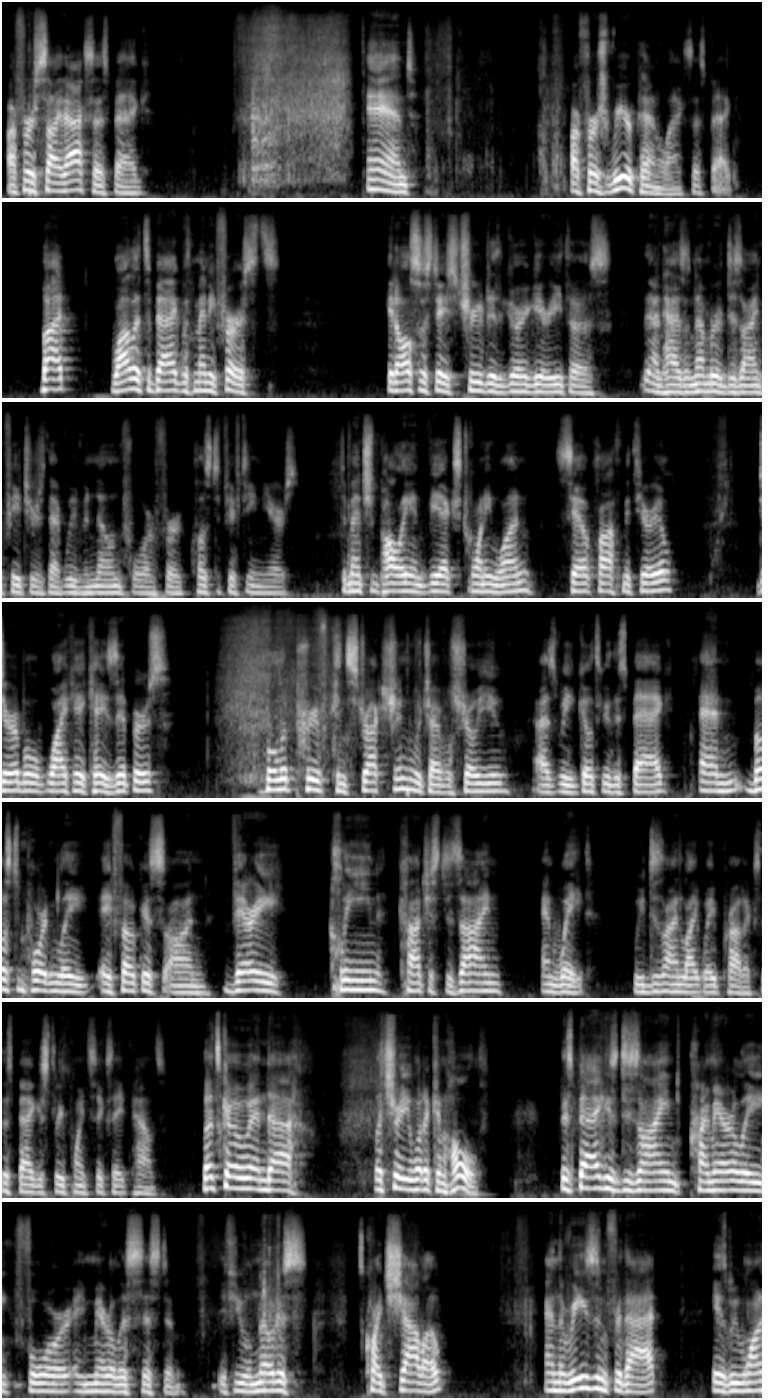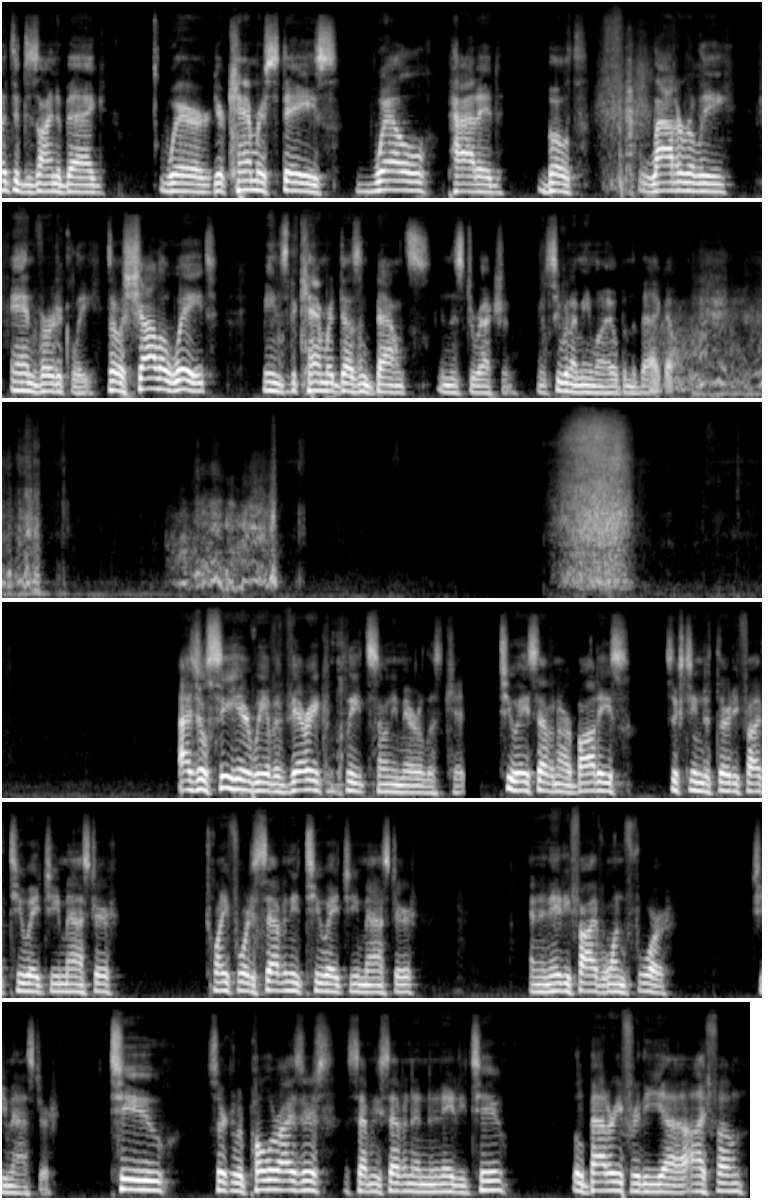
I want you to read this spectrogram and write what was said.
our first side access bag, and our first rear panel access bag. But while it's a bag with many firsts, it also stays true to the Gura Gear ethos and has a number of design features that we've been known for for close to 15 years. Dimension Poly and VX21 sailcloth material, durable YKK zippers, bulletproof construction, which I will show you as we go through this bag, and most importantly, a focus on very clean, conscious design and weight. We design lightweight products. This bag is 3.68 pounds. Let's go and uh, let's show you what it can hold. This bag is designed primarily for a mirrorless system. If you will notice, it's quite shallow. And the reason for that is we wanted to design a bag where your camera stays well padded both laterally and vertically. So a shallow weight means the camera doesn't bounce in this direction. You'll see what I mean when I open the bag up. As you'll see here, we have a very complete Sony mirrorless kit. Two A7R bodies, 16 to 35 2.8 G Master, 24 to 70 2.8 G Master, and an 85 1.4 G Master. Two circular polarizers, a 77 and an 82. Little battery for the uh, iPhone,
